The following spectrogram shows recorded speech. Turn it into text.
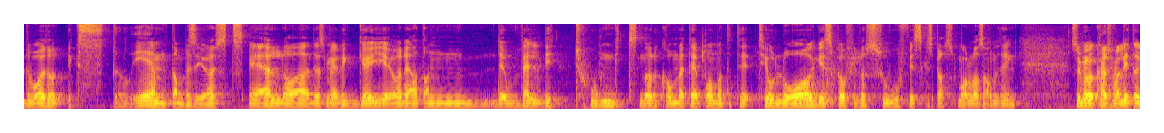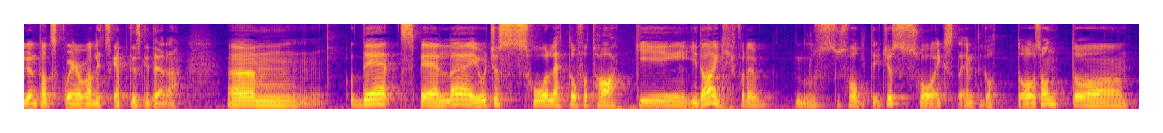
det var jo sånn ekstremt ambisiøst spill, og det som er litt gøy, er jo det at han Det er jo veldig tungt når det kommer til på en måte teologiske og filosofiske spørsmål og sånne ting. Som jo kanskje var litt av grunnen til at Square var litt skeptiske til det. Um, det spillet er jo ikke så lett å få tak i i dag, for det solgte ikke så ekstremt godt og sånt. og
